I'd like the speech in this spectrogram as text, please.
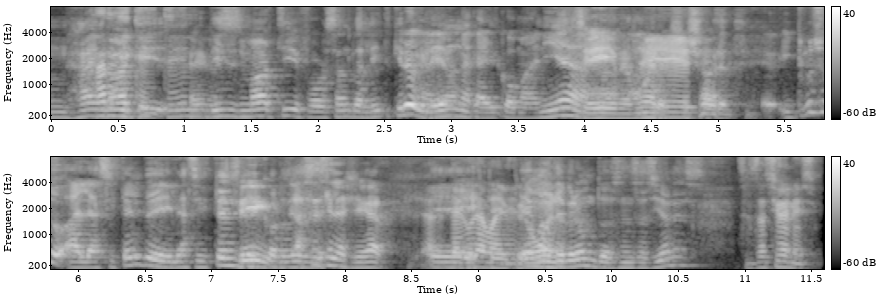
un Hi Marty, Keitel. This is Marty for Santa's Lit. Quiero que Ahí le den una calcomanía. Sí, me muero, yo lloro. eh, Incluso al asistente del asistente de Sí, hacésela llegar. Eh, este, pero bueno. te pregunto, ¿sensaciones? Sensaciones.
